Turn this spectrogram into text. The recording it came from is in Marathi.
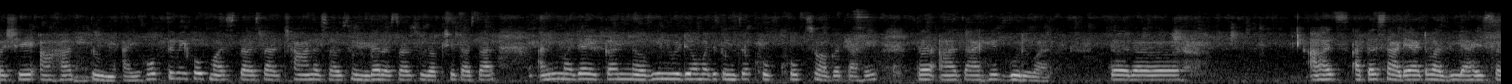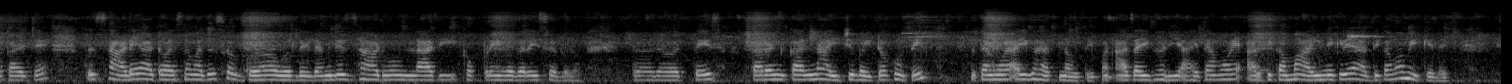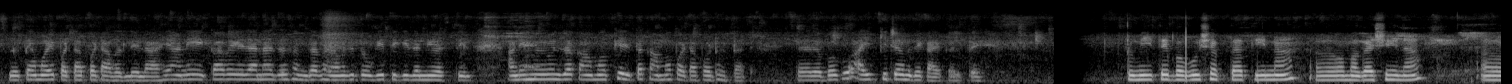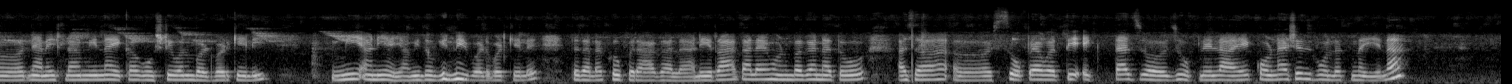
कसे आहात तुम्ही? आय होप तुम्ही खूप मस्त असाल छान असाल सुंदर असाल सुरक्षित असाल. आणि माझ्या एका नवीन व्हिडिओमध्ये तुमचं खूप खूप स्वागत आहे. तर आज आहे गुरुवार. तर आज आता साडेआठ वाजले आहेत सकाळचे. तर साडेआठ वाजता माझं सगळं आवरलेलं आहे. म्हणजे झाडून लादी कपडे वगैरे सगळं. तर तेच. कारण काल ना आईची बैठक होती. तर त्यामुळे आई घरात नव्हती. पण आज आई घरी आहे. त्यामुळे अर्धी कामं आईने केली अर्धी कामं मी केलेत. असतं त्यामुळे पटापट आवडलेलं आहे. आणि एका वेळेला ना जर समजा घरामध्ये दोघे तिघीजणी असतील आणि मिळून जर कामं केली तर कामं पटापट होतात. तर बघू आई किचनमध्ये काय करते? तुम्ही इथे बघू शकता की ना मगाशी ना ज्ञानेशला मी ना एका गोष्टीवरून बडबड केली. मी आणि आई आम्ही दोघींनी बडबड केले तर त्याला खूप राग आला. आणि राग आला आहे म्हणून बघा ना तो असा सोप्यावरती एकटाच झोपलेला आहे. कोणाशीच बोलत नाही आहे ना?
